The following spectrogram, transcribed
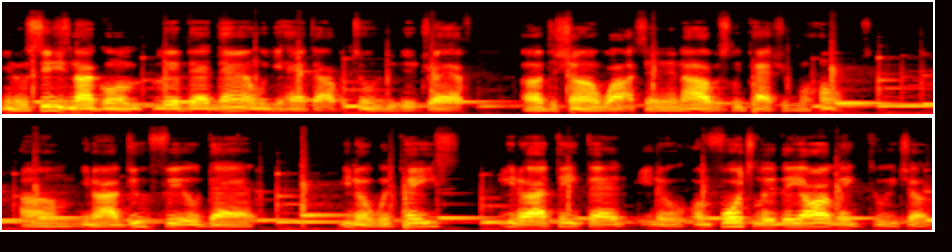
You know, the city's not going to live that down when you had the opportunity to draft uh, Deshaun Watson and obviously Patrick Mahomes. Um, you know, I do feel that, you know, with Pace, you know, I think that, you know, unfortunately they are linked to each other.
